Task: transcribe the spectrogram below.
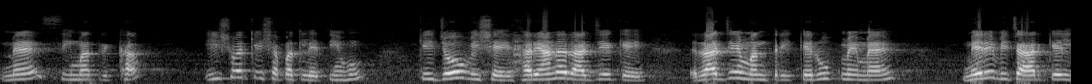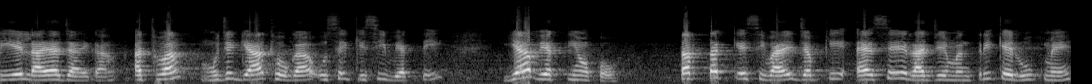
मैं सीमा त्रिखा, ईश्वर की शपथ लेती हूँ कि जो विषय हरियाणा राज्य के राज्य मंत्री के रूप में मैं, मेरे विचार के लिए लाया जाएगा अथवा मुझे ज्ञात होगा उसे किसी व्यक्ति या व्यक्तियों को तब तक के सिवाय जबकि ऐसे राज्य मंत्री के रूप में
